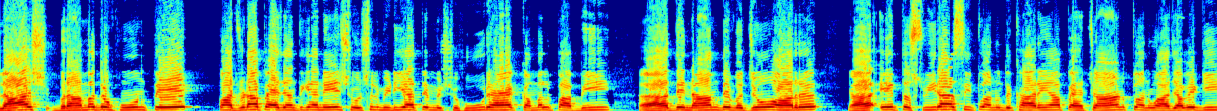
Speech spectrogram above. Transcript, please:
লাশ ਬਰਾਮਦ ਹੋਣ ਤੇ ਭਾਜੜਾ ਪੈ ਜਾਂਦੀਆਂ ਨੇ ਸੋਸ਼ਲ ਮੀਡੀਆ ਤੇ ਮਸ਼ਹੂਰ ਹੈ ਕਮਲ ਭਾਬੀ ਅਹ, ਦੇ ਨਾਮ ਦੇ ਵਜੋਂ ਔਰ ਅਹ, ਇਹ ਤਸਵੀਰਾਂ ਅਸੀਂ ਤੁਹਾਨੂੰ ਦਿਖਾ ਰਹੇ ਹਾਂ ਪਹਿਚਾਣ ਤੁਹਾਨੂੰ ਆ ਜਾਵੇਗੀ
